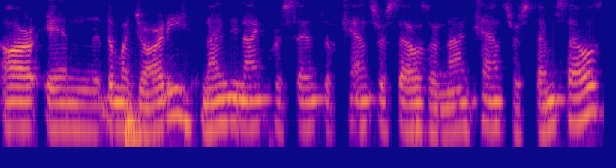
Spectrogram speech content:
are in the majority. 99% of cancer cells are non-cancer stem cells,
